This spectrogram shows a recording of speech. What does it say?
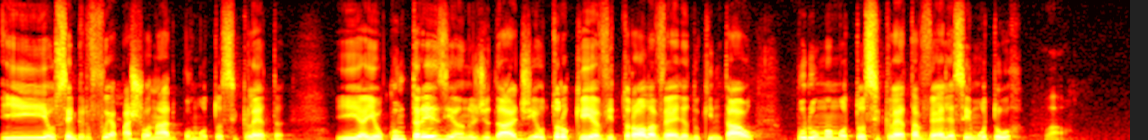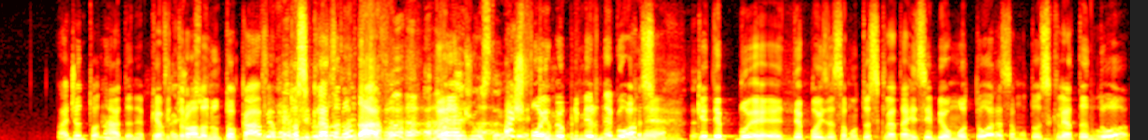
e eu sempre fui apaixonado por motocicleta. E aí eu, com 13 anos de idade, eu troquei a vitrola velha do quintal por uma motocicleta velha sem motor. Não adiantou nada, né? Porque Troca a vitrola justa. não tocava e a motocicleta não dava. né? justa. Mas foi o meu primeiro negócio, né? porque depois, eh, depois essa motocicleta recebeu o motor, essa motocicleta andou,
